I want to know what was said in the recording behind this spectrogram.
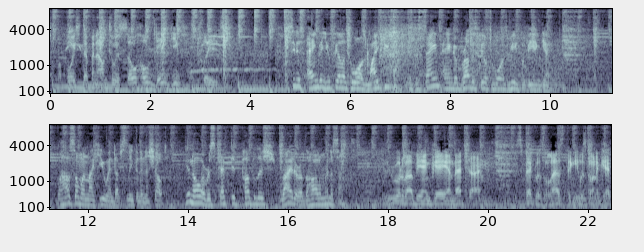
So my boy stepping out into his Soho debut. Please. See this anger you feeling towards white people is the same anger brothers feel towards me for being gay. Well, how someone like you end up sleeping in a shelter? You know, a respected, published writer of the Harlem Renaissance. He wrote about being gay in that time. Respect was the last thing he was going to get.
